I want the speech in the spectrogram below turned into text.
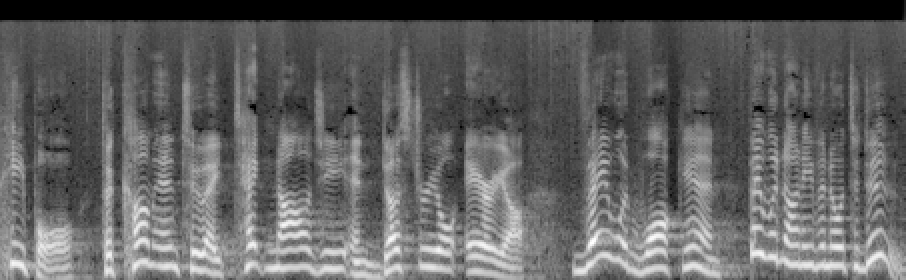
people to come into a technology industrial area, they would walk in, they would not even know what to do.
